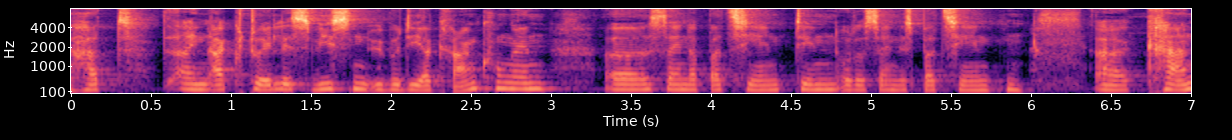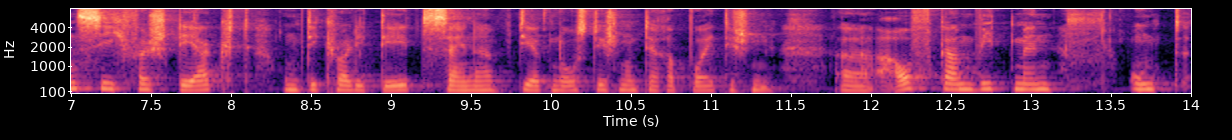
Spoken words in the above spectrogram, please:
hat ein aktuelles Wissen über die Erkrankungen äh, seiner Patientin oder seines Patienten, äh, kann sich verstärkt um die Qualität seiner diagnostischen und therapeutischen äh, Aufgaben widmen. Und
